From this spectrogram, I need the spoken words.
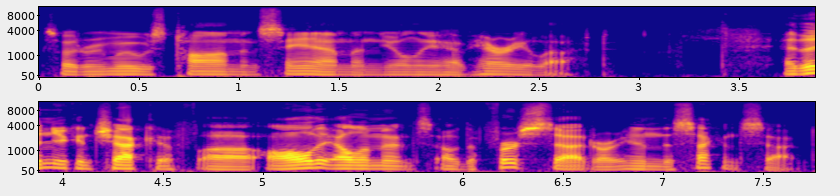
So it removes Tom and Sam and you only have Harry left. And then you can check if uh, all the elements of the first set are in the second set.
